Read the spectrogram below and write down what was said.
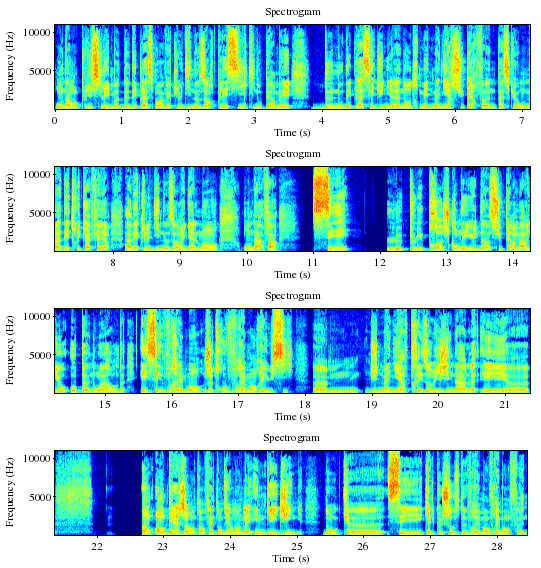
On a en plus les modes de déplacement avec le dinosaure Plessis qui nous permet de nous déplacer d'une île à l'autre, mais de manière super fun parce qu'on a des trucs à faire avec le dinosaure également. On a, enfin, c'est le plus proche qu'on ait eu d'un Super Mario Open World et c'est vraiment, je trouve vraiment réussi euh, d'une manière très originale et euh, engageante en fait, on dit en anglais engaging. Donc euh, c'est quelque chose de vraiment vraiment fun.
